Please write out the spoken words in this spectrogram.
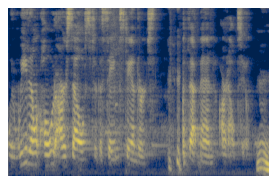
when we don't hold ourselves to the same standards that men are held to. Hmm.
